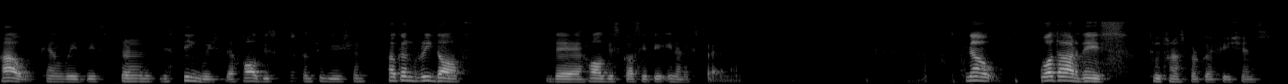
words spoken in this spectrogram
how can we distinguish the Hall viscous contribution? How can we read off the Hall viscosity in an experiment? Now, what are these two transport coefficients?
